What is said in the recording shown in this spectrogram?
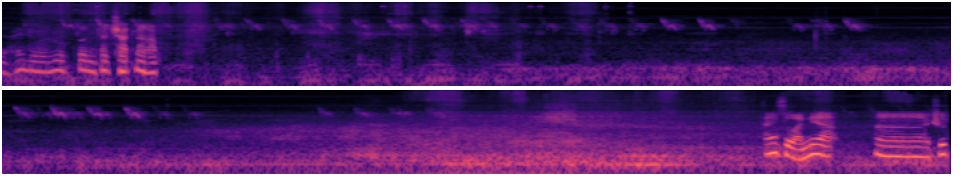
เดี๋ยวให้ดูรูปต้นชัดๆนะครับ ทั้งสวนเนี่ยชุด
